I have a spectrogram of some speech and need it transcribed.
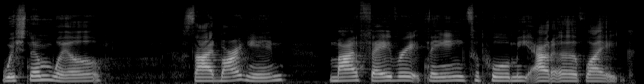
Wish them well. Sidebar again. My favorite thing to pull me out of like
